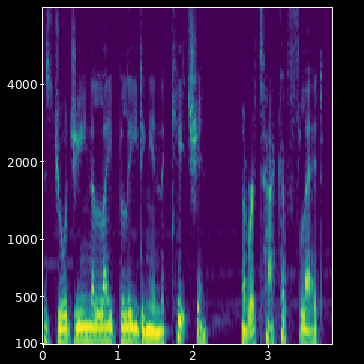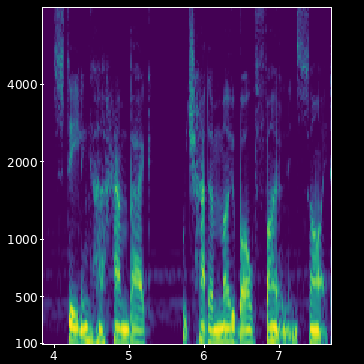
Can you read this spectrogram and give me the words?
As Georgina lay bleeding in the kitchen, her attacker fled, stealing her handbag, which had a mobile phone inside.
